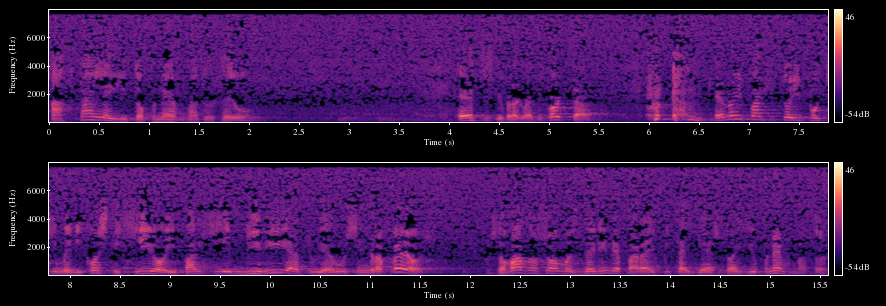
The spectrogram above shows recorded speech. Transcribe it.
Αυτά λέγει το Πνεύμα του Θεού. Έτσι στην πραγματικότητα ενώ υπάρχει το υποκειμενικό στοιχείο υπάρχει η εμπειρία του Ιερού Συγγραφέως στο βάθος όμως δεν είναι παρά επιταγές του Αγίου Πνεύματος.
